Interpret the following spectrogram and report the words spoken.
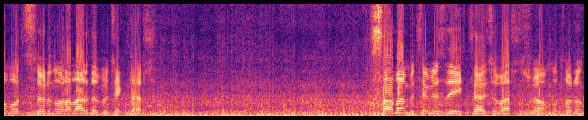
amortisörün oralarda böcekler. Sağlam bir temizliğe ihtiyacı var şu an motorun.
